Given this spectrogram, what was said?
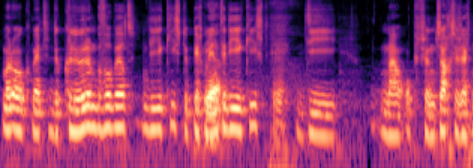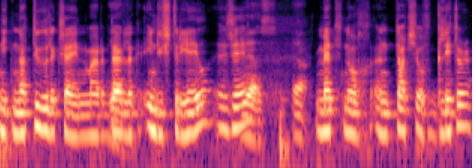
maar ook met de kleuren bijvoorbeeld die je kiest, de pigmenten die je kiest. Ja. Die, nou op zijn zachtst gezegd, niet natuurlijk zijn, maar duidelijk industrieel eh, zijn. Yes. Met nog een touch of glitter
